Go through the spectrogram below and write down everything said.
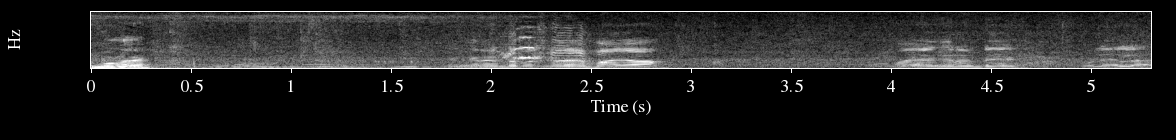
മോളെ? എങ്ങനെയുണ്ട് മക്കളെ മഴ? മഴ എങ്ങനെയുണ്ട്? പൊളിയല്ലേ?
